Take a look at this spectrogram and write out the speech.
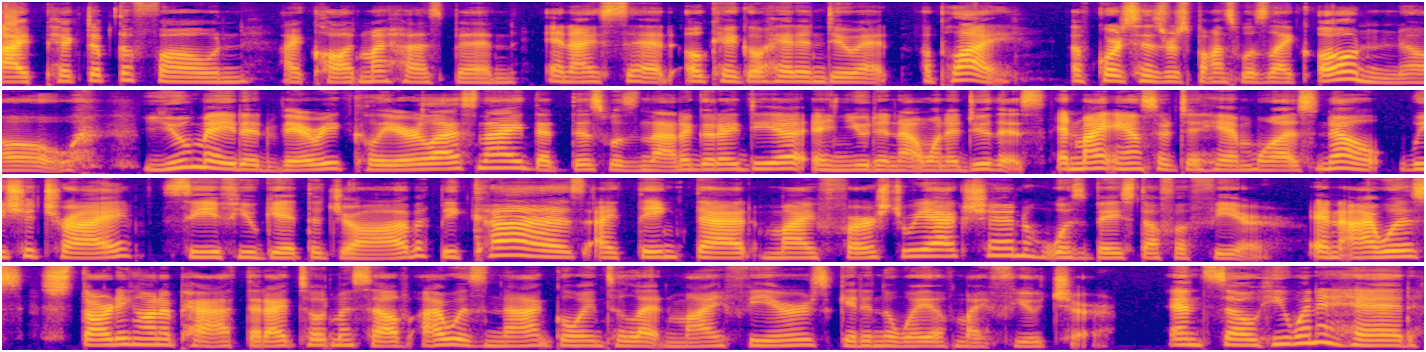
I picked up the phone, I called my husband, and I said, okay, go ahead and do it. Apply. Of course, his response was like, Oh no, you made it very clear last night that this was not a good idea and you did not want to do this. And my answer to him was, No, we should try, see if you get the job, because I think that my first reaction was based off of fear. And I was starting on a path that I told myself I was not going to let my fears get in the way of my future. And so he went ahead,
